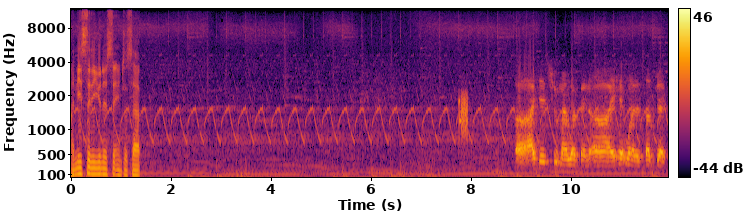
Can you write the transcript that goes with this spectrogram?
I need city units to intercept. Uh, I did shoot my weapon. Uh, I hit one of the subjects,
